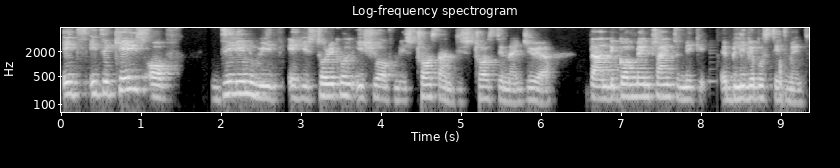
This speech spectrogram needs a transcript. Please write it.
it's, it's a case of dealing with a historical issue of mistrust and distrust in Nigeria than the government trying to make a believable statement.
